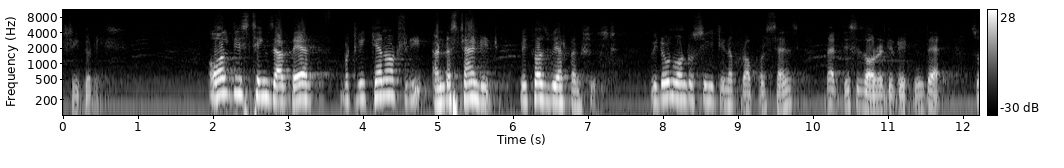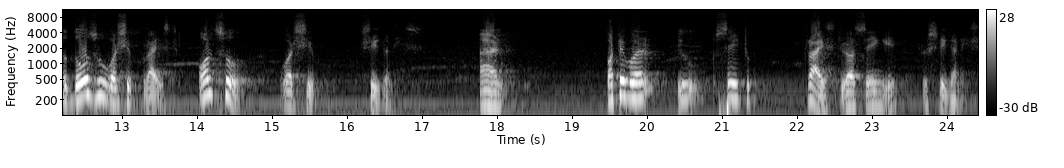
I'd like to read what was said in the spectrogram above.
Sri Ganesh. All these things are there, but we cannot really understand it because we are confused. We don't want to see it in a proper sense that this is already written there. So those who worship Christ also worship Sri Ganesh. And whatever you say to Christ, you are saying it to Sri Ganesh.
